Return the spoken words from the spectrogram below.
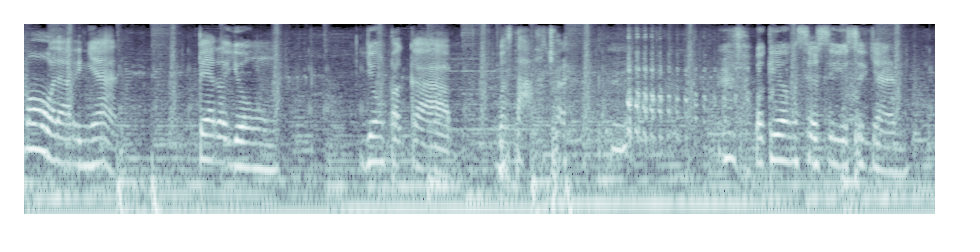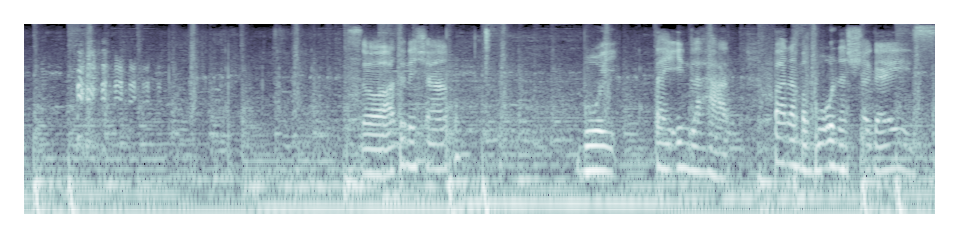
mawawala rin yan. Pero yung yung pagka basta Huwag yung seryoso dyan. So, ato na siya. Boy, tahiin lahat para mabuo na siya, guys.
